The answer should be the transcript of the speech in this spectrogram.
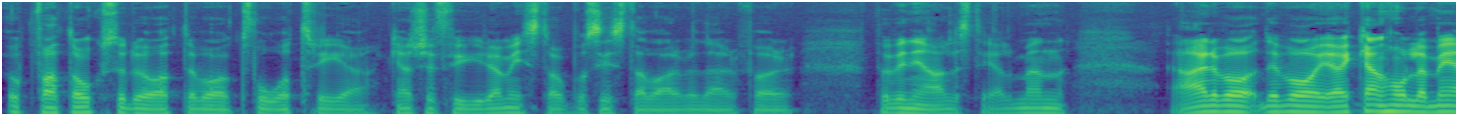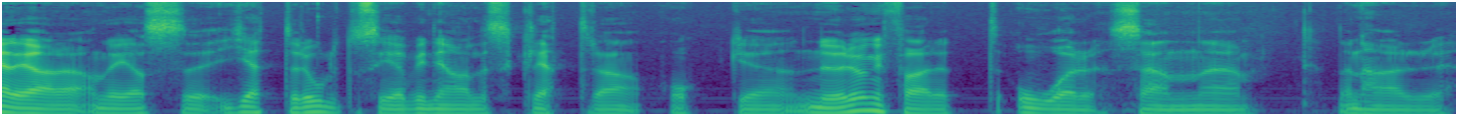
uppfattar också då att det var två, tre, kanske fyra misstag på sista varvet där för, för Vinales del. Men nej, det var, det var, jag kan hålla med dig här Andreas. Jätteroligt att se Vinales klättra och eh, nu är det ungefär ett år sedan eh, den här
